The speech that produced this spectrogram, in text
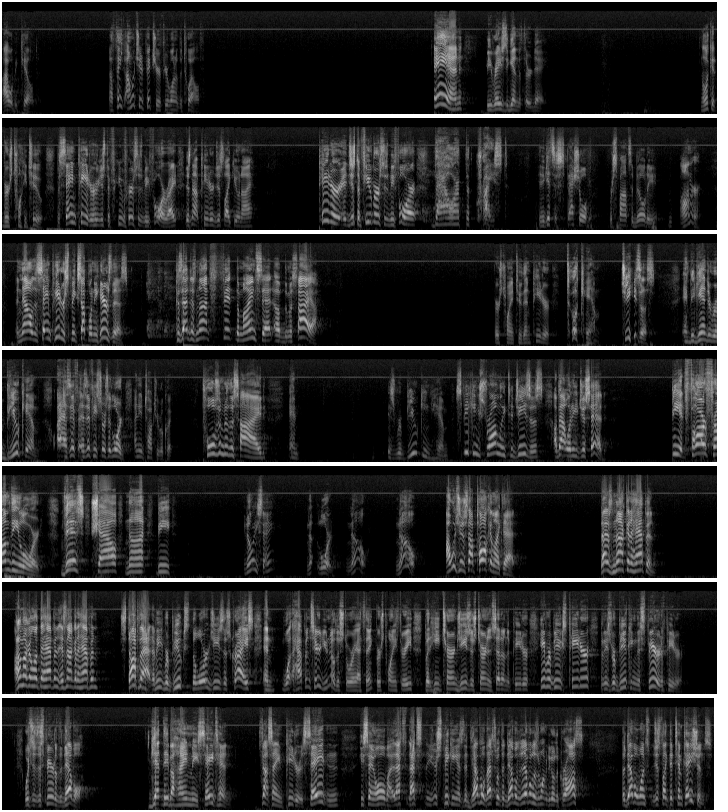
I will be killed. Now think, I want you to picture if you're one of the 12. And be raised again the third day. Now look at verse 22. The same Peter who just a few verses before, right? Is not Peter just like you and I? Peter, just a few verses before, thou art the Christ. And he gets a special responsibility, honor. And now the same Peter speaks up when he hears this. Because that does not fit the mindset of the Messiah. Verse 22 Then Peter took him, Jesus, and began to rebuke him as if, as if he sort of said, Lord, I need to talk to you real quick. Pulls him to the side and is rebuking him, speaking strongly to Jesus about what he just said. Be it far from thee, Lord. This shall not be. You know what he's saying? No, Lord, no. No. I want you to stop talking like that. That is not going to happen. I'm not going to let that happen. It's not going to happen. Stop that. I mean, he rebukes the Lord Jesus Christ. And what happens here? You know the story, I think. Verse 23. But he turned, Jesus turned and said unto Peter, He rebukes Peter, but he's rebuking the spirit of Peter, which is the spirit of the devil. Get thee behind me, Satan. He's not saying Peter is Satan. He's saying, Oh my, that's that's you're speaking as the devil. That's what the devil. The devil doesn't want me to go to the cross. The devil wants just like the temptations.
